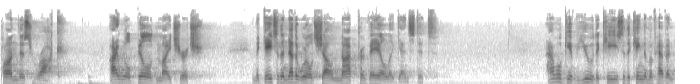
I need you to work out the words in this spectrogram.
Upon this rock I will build my church, and the gates of the netherworld shall not prevail against it. I will give you the keys to the kingdom of heaven.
